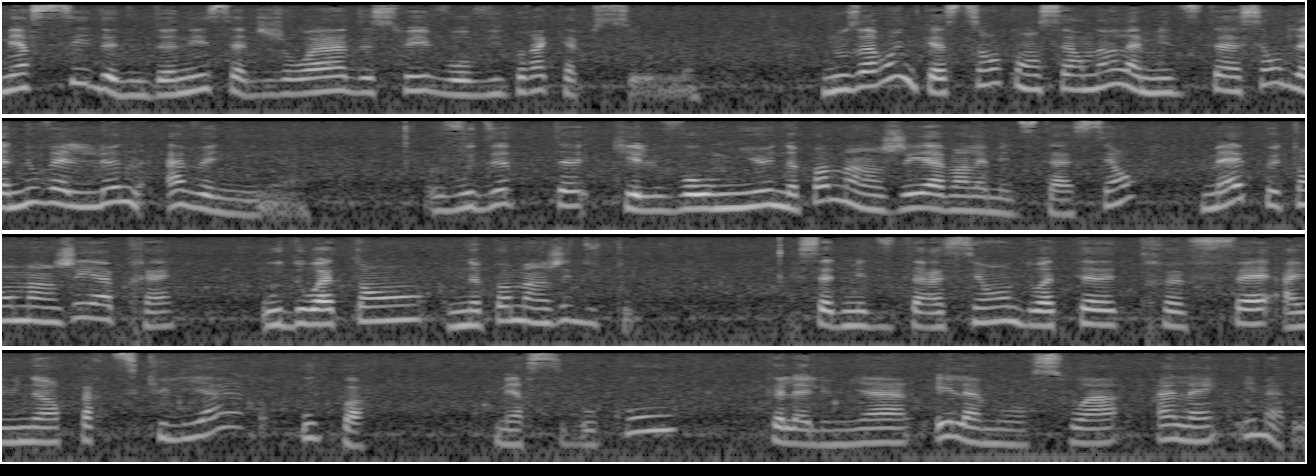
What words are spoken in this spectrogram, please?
merci de nous donner cette joie de suivre vos vibra-capsules. Nous avons une question concernant la méditation de la nouvelle lune à venir. Vous dites qu'il vaut mieux ne pas manger avant la méditation, mais peut-on manger après? Ou doit-on ne pas manger du tout? Cette méditation doit être faite à une heure particulière ou pas? Merci beaucoup. Que la lumière et l'amour soient Alain et Marie.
